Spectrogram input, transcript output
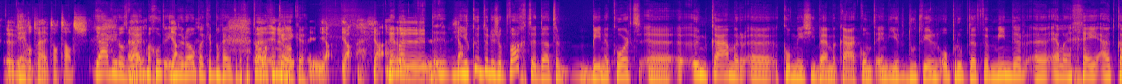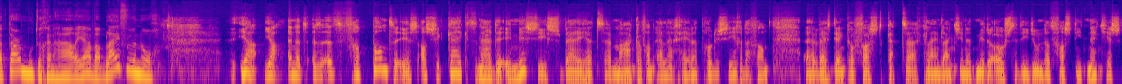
wereldwijd althans. Ja, wereldwijd. maar goed, in ja. Europa, ik heb nog even de getallen gekeken. Europa, ja, ja, ja. Nee, maar, je kunt er dus op wachten dat er binnenkort een Kamercommissie bij elkaar komt. En die doet weer een oproep dat we minder LNG uit Qatar moeten gaan halen. Ja, waar blijven we nog? Ja, ja, en het, het frappante is, als je kijkt naar de emissies bij het eh, maken van LNG en het produceren daarvan. Uh, wij denken vast, Qatar, klein landje in het Midden-Oosten, die doen dat vast niet netjes.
